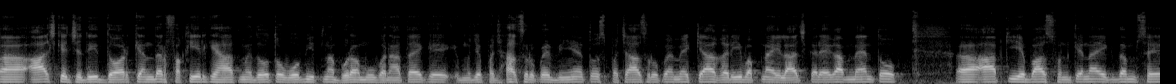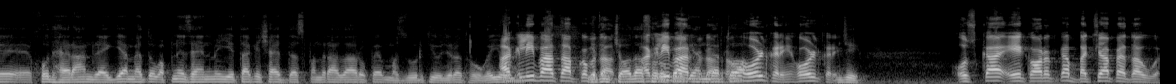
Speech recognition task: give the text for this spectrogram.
आज के जदीद दौर के अंदर फ़कीर के हाथ में दो तो वो भी इतना बुरा मुँह बनाता है कि मुझे पचास रुपये दिए हैं तो उस पचास रुपये में क्या गरीब अपना इलाज करेगा? मैं तो आपकी ये बात सुन के ना एकदम से खुद हैरान रह गया। मैं तो अपने जहन में ये था कि शायद दस पंद्रह हज़ार रुपए मजदूर की उजरत हो गई अगली बात आपको बता चौदह अगली बात अंदर तो होल्ड करें होल्ड करें। जी। उसका एक औरत का बच्चा पैदा हुआ।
